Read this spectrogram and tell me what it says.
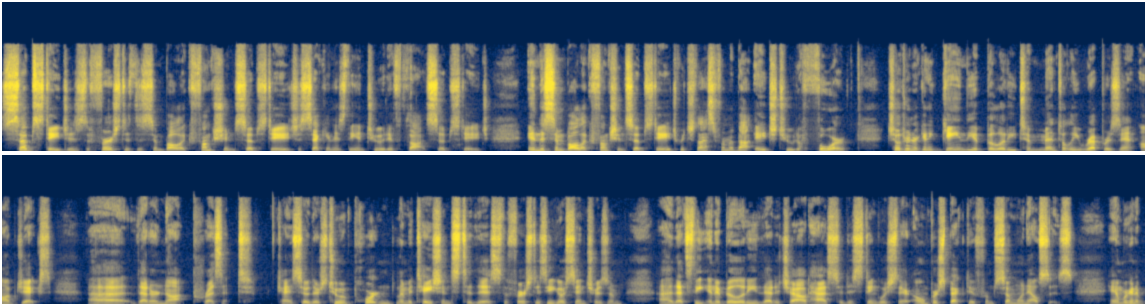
substages. The first is the symbolic function substage, the second is the intuitive thought substage. In the symbolic function substage, which lasts from about age 2 to 4, children are going to gain the ability to mentally represent objects uh, that are not present. Okay, so there's two important limitations to this. The first is egocentrism. Uh, that's the inability that a child has to distinguish their own perspective from someone else's. And we're going to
